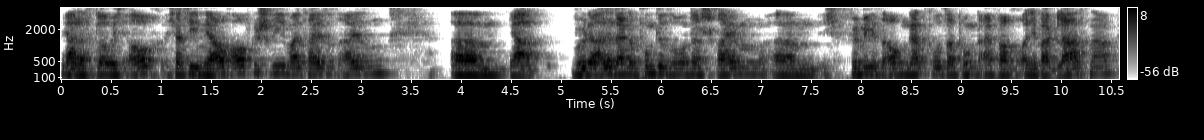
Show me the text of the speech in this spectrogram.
Ja, das glaube ich auch. Ich hatte ihn ja auch aufgeschrieben als heißes Eisen. Ähm, ja, würde alle deine Punkte so unterschreiben. Ähm, ich, für mich ist auch ein ganz großer Punkt einfach Oliver Glasner.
